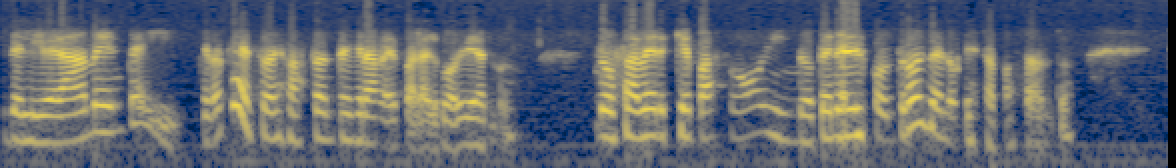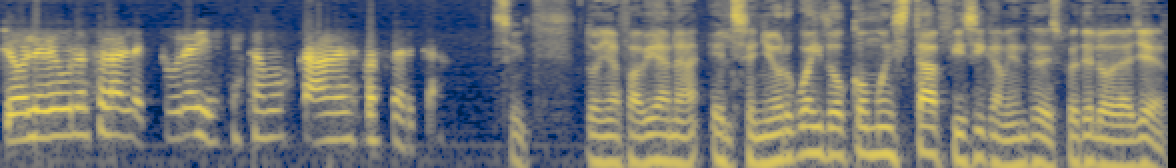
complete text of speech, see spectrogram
deliberadamente y creo que eso es bastante grave para el gobierno no saber qué pasó y no tener el control de lo que está pasando. Yo le veo una sola lectura y es que estamos cada vez más cerca. Sí, doña Fabiana, ¿el señor Guaidó cómo está físicamente después de lo de ayer?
